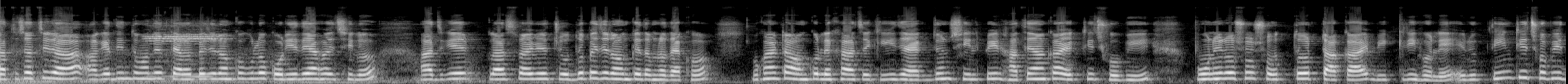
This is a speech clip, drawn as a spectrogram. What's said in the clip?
ছাত্রছাত্রীরা আগের দিন তোমাদের তেরো পেজের অঙ্কগুলো করিয়ে দেওয়া হয়েছিল। আজকে ক্লাস ফাইভের চোদ্দ পেজের অঙ্কে তোমরা দেখো। ওখানে একটা অঙ্ক লেখা আছে কি যে, একজন শিল্পীর হাতে আঁকা একটি ছবি পনেরোশো সত্তর টাকায় বিক্রি হলে এরূপ তিনটি ছবির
